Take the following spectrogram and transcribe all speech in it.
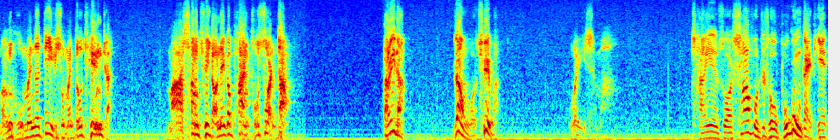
猛虎门的弟兄们都听着，马上去找那个叛徒算账。等一等，让我去吧。为什么？常言说杀父之仇不共戴天，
